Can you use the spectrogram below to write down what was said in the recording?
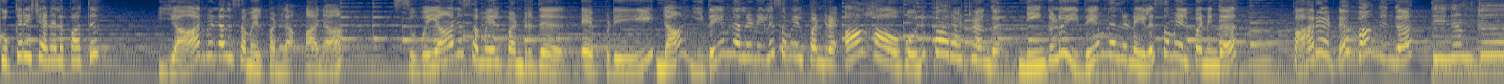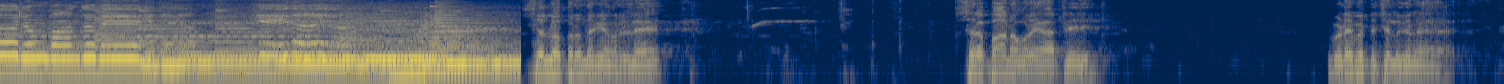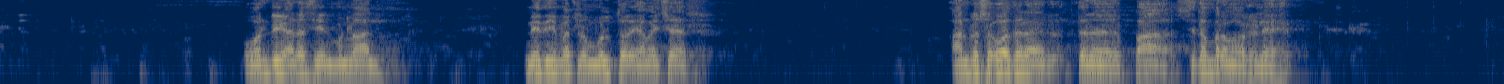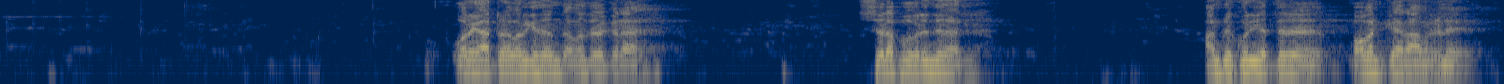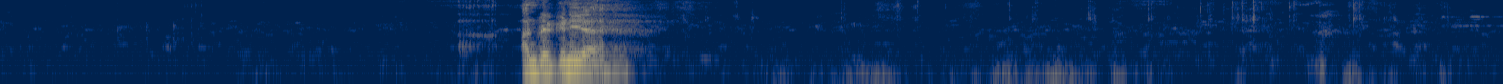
Cookery சேனலை பார்த்து யார் வேணாலும் சமையல் பண்ணலாம். ஆனா சுவையான சமையல் பண்றது எப்படி? நான் இதயம் நல்லெண்ணெயில சமையல் பண்றேன். ஆஹா ஓஹோன்னு பாராட்டுறாங்க. நீங்களும் இதயம் நல்லெண்ணெயில சமையல் பண்ணுங்க. பாராட்ட வாங்குங்க. தினம் தோறும் வாங்குவே இதயம் இதயம். செல்வ பெருந்தகை அவர்களே சிறப்பான உரையாற்றி விடைபெற்று செல்கிற ஒன்றிய அரசின் முன்னாள் நிதி மற்றும் உள்துறை அமைச்சர் அன்பு சகோதரர் திரு ப. சிதம்பரம் அவர்களே உரையாற்ற வருகை தந்து வந்திருக்கிற சிறப்பு விருந்தினர் அன்புக்குரிய திரு. பவன் கேரா அவர்களே அன்பிற்கினிய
